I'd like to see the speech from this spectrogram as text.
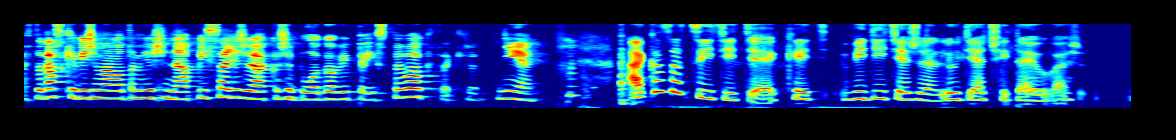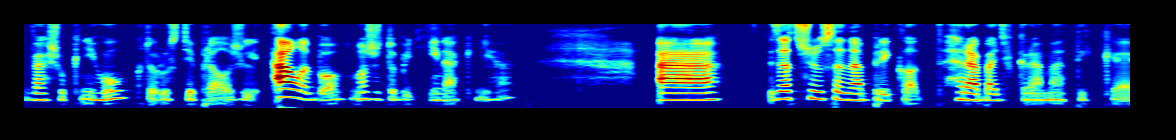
A teraz keby, že mám o tom ešte napísať, že akože blogový príspevok, takže nie. Ako sa cítite, keď vidíte, že ľudia čítajú vaš, vašu knihu, ktorú ste preložili, alebo môže to byť iná kniha, a začnú sa napríklad hrabať v gramatike,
